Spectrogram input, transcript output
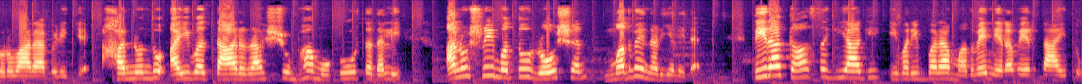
ಗುರುವಾರ ಬೆಳಿಗ್ಗೆ ಹನ್ನೊಂದು ಐವತ್ತಾರರ ಶುಭ ಮುಹೂರ್ತದಲ್ಲಿ ಅನುಶ್ರೀ ಮತ್ತು ರೋಷನ್ ಮದುವೆ ನಡೆಯಲಿದೆ. ತೀರಾ ಖಾಸಗಿಯಾಗಿ ಇವರಿಬ್ಬರ ಮದುವೆ ನೆರವೇರ್ತಾ ಇತ್ತು.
